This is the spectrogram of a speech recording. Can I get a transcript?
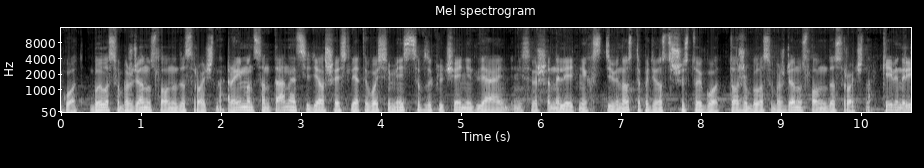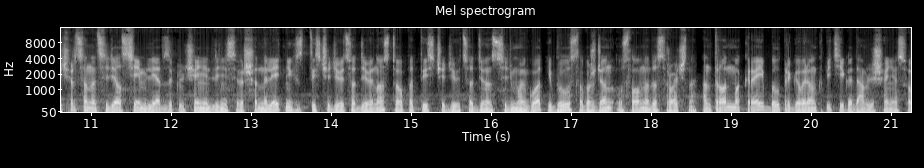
год. Был освобожден условно-досрочно. Реймонд Сантана отсидел 6 лет и 8 месяцев в заключении для несовершеннолетних с 90 по 96 год. Тоже был освобожден условно-досрочно. Кевин Ричардсон отсидел 7 лет в заключении для несовершеннолетних с 1990 по 1997 год и был освобожден условно-досрочно. Антрон Макрей был приговорен к 5 годам лишения свободы.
